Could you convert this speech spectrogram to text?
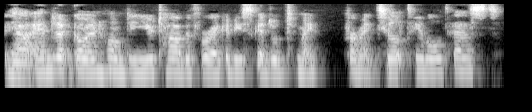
yeah, I ended up going home to Utah before I could be scheduled to my for my tilt table test.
